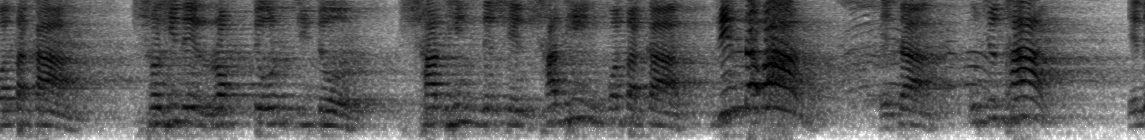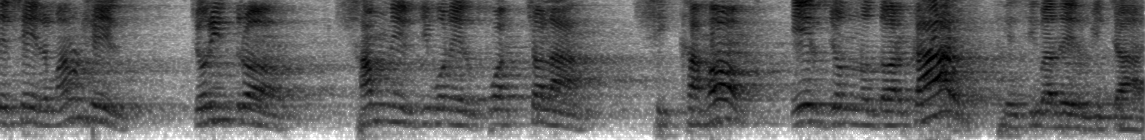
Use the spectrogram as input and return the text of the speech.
পতাকা শহীদের রক্তে অর্জিত স্বাধীন দেশের স্বাধীন পতাকা, জিন্দাবাদ! এটা উঁচু থাক, এদেশের মানুষের চরিত্র সামনের জীবনের পথ চলা শিক্ষা হোক, এর জন্য দরকার ফেসিবাদের বিচার।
